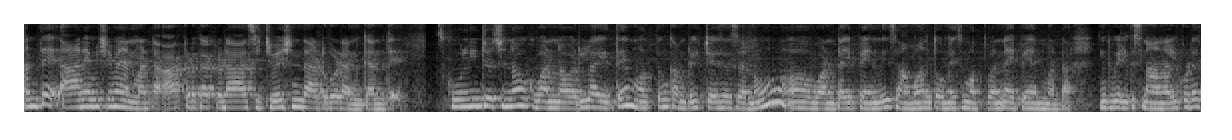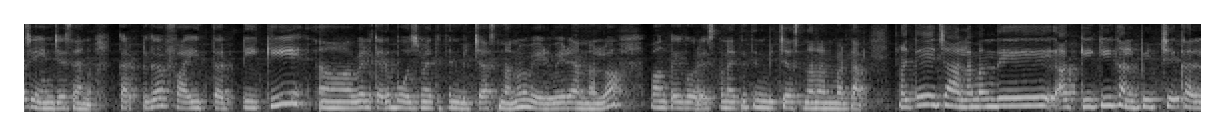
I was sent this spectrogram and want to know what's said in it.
అంతే. ఆ నిమిషమే అనమాట అక్కడికక్కడ ఆ సిచ్యువేషన్ దాటుకోవడానికి అంతే. స్కూల్ నుంచి వచ్చిన ఒక వన్ అవర్లో అయితే మొత్తం కంప్లీట్ చేసేసాను. వంట అయిపోయింది సామాన్ తోమేసి మొత్తం అన్నీ అయిపోయాయి అనమాట ఇంక వీళ్ళకి స్నానాలు కూడా చేంజ్ చేశాను. కరెక్ట్గా ఫైవ్ థర్టీకి వీళ్ళకి అయితే భోజనం అయితే తినిపించేస్తున్నాను వేడి వేడి అన్నంలో వంకాయ కూర వేసుకుని అయితే తినిపించేస్తున్నాను అనమాట అయితే చాలామంది అక్కికి కల్పించే కల్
